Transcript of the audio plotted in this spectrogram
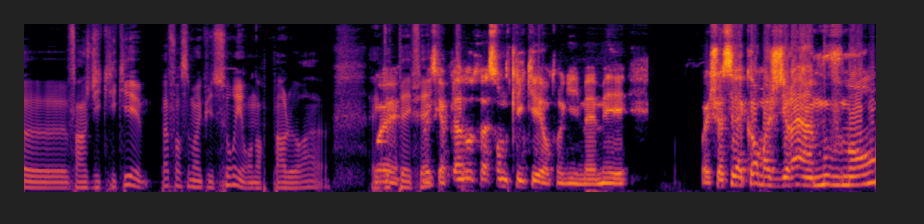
euh, enfin je dis cliquer, pas forcément avec une souris, on en reparlera avec Ouais, parce qu'il y a plein d'autres façons de cliquer entre guillemets. Mais ouais, je suis assez d'accord. Moi, je dirais un mouvement,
